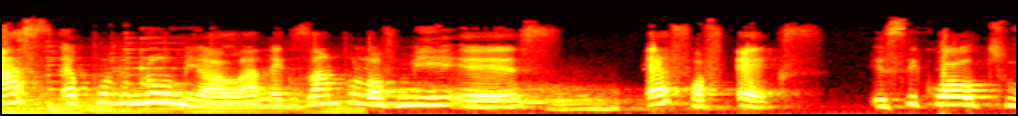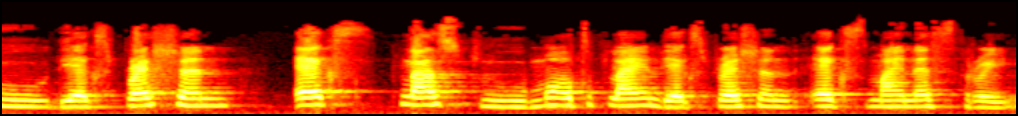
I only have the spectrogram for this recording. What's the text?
As a polynomial, an example of me is f of x is equal to the expression x plus 2 multiplying the expression x minus 3.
